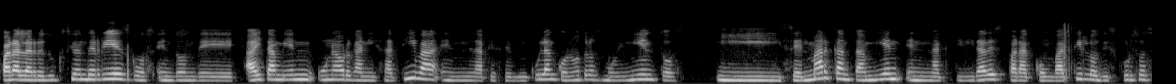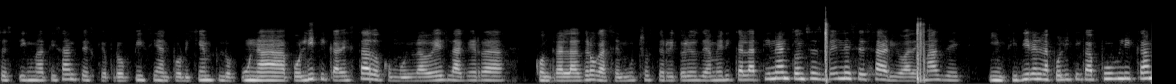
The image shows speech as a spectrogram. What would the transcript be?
para la reducción de riesgos, en donde hay también una organizativa en la que se vinculan con otros movimientos y se enmarcan también en actividades para combatir los discursos estigmatizantes que propician, por ejemplo, una política de Estado como la es la guerra contra las drogas en muchos territorios de América Latina, entonces ve necesario, además de incidir en la política pública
